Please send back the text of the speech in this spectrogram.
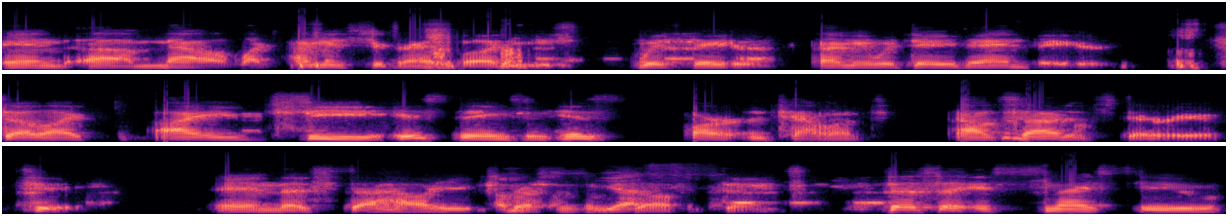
and um, now like I'm Instagram buddies with Vader. I mean, with Dave and Vader. So like I see his things and his art and talent outside of stereo too, and that's how he expresses yes. himself and things. So it's, it's nice to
